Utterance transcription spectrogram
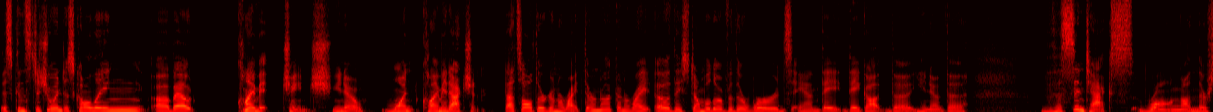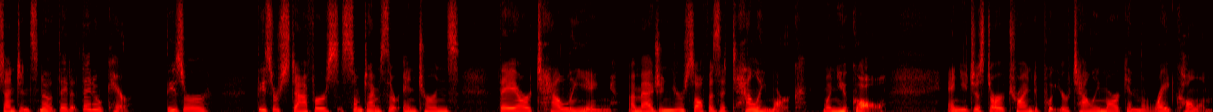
this constituent is calling about climate change, you know, one climate action. That's all they're going to write. They're not going to write, "Oh, they stumbled over their words and they they got the, you know, the the syntax wrong on their sentence." No, they they don't care. These are these are staffers, sometimes they're interns. They are tallying. Imagine yourself as a tally mark when you call, and you just are trying to put your tally mark in the right column.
